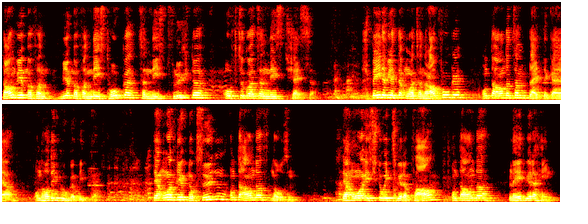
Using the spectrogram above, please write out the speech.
Dann wird man von, wird man von Nest hocken zum Nest flüchten, oft sogar zum Nest scheißen. Später wird der eine zum Raubvogel und der andere zum Pleitegeier und hat den Gugerpicker. Der eine fliegt nach Süden und der andere auf die Nasen. Der eine ist stolz wie der Pfau und der andere blöd wie der Hen.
